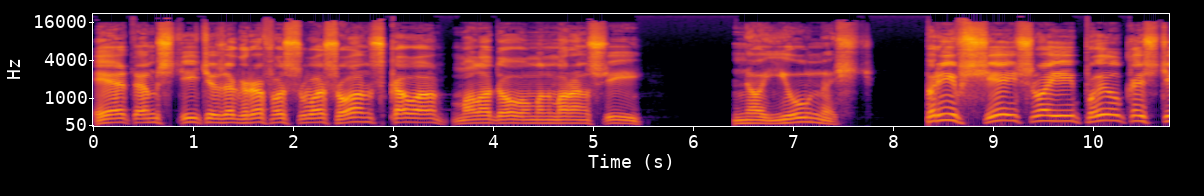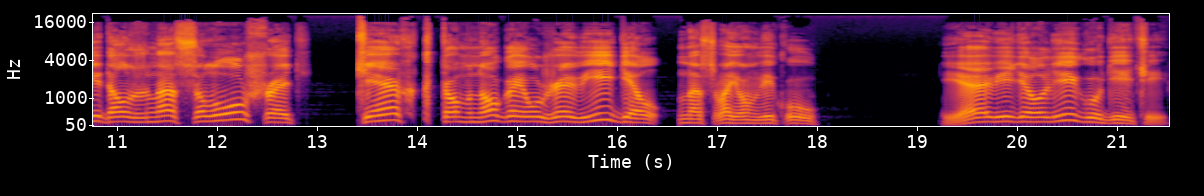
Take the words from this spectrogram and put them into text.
и отомстите за графа Суассонского, молодого Монмаранси. Но юность при всей своей пылкости должна слушать тех, кто многое уже видел на своем веку. Я видел Лигу, дети,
